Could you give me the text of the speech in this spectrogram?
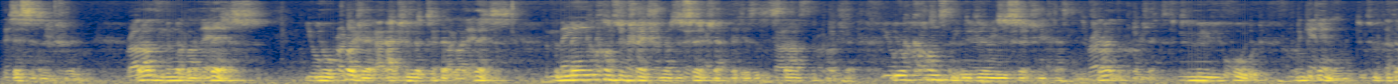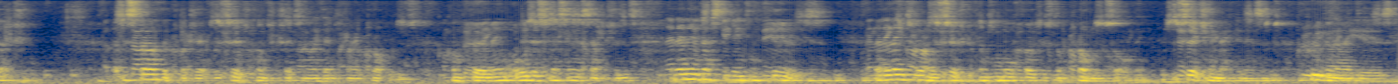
This isn't true. Rather than look like this, your project actually looks a bit like this. The main concentration of research effort is at the start of the project. You're constantly doing research and testing throughout the project to move you forward from beginning to production. The start the project, research concentrates on identifying problems, confirming or dismissing assumptions, and then investigating theories. Then later on, research becomes more focused on problem solving, researching mechanisms, proving ideas,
